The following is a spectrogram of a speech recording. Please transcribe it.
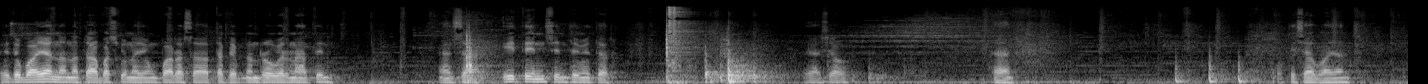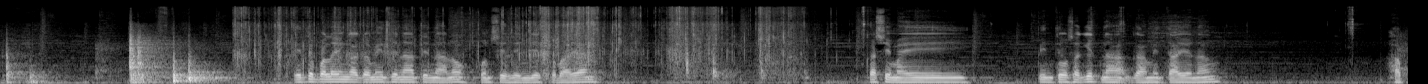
Ito ba yan, na natabas ko na yung para sa takip ng drawer natin. Yan sa 18 cm. Ayan siya. Yan. Okay siya ba yan? Ito pala yung gagamitin natin na ano, conceal hinges kabayan. Kasi may pinto sa gitna, gamit tayo ng half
